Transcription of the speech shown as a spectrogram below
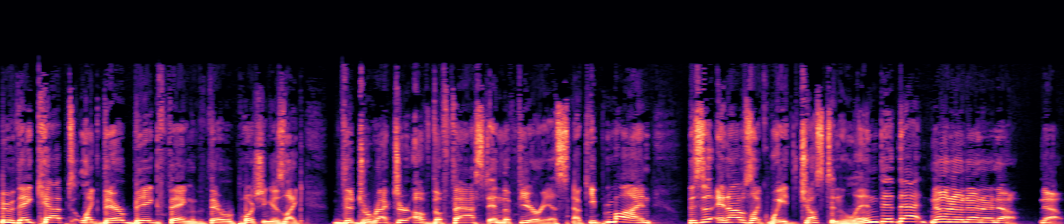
who they kept like their big thing that they were pushing is like the director of The Fast and the Furious. Now, keep in mind, this is, and I was like, wait, Justin Lin did that? No, no, no, no, no, no.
